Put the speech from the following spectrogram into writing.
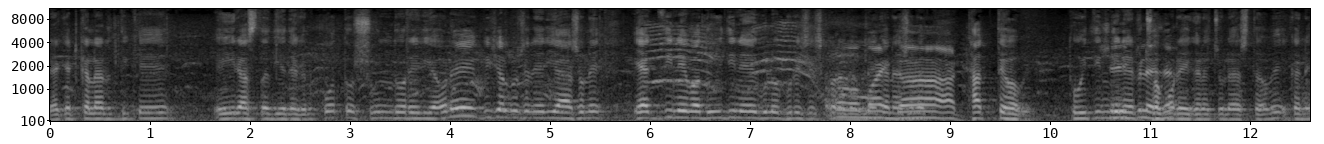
র্যাকেট খেলার দিকে এই রাস্তা দিয়ে দেখেন কত সুন্দর এরিয়া অনেক বিশাল বিশাল এরিয়া আসলে একদিনে বা দুই দিনে এগুলো ঘুরে শেষ করা God! থাকতে হবে। দুই তিন দিনের সফরে এখানে চলে আসতে হবে এখানে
